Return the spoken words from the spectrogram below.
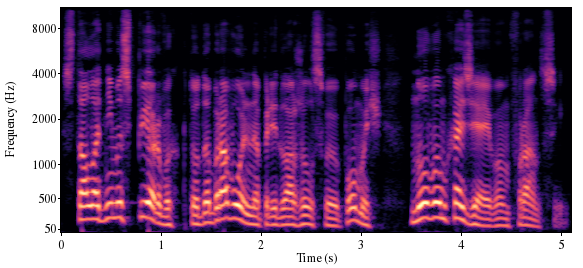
стал одним из первых, кто добровольно предложил свою помощь новым хозяевам Франции.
